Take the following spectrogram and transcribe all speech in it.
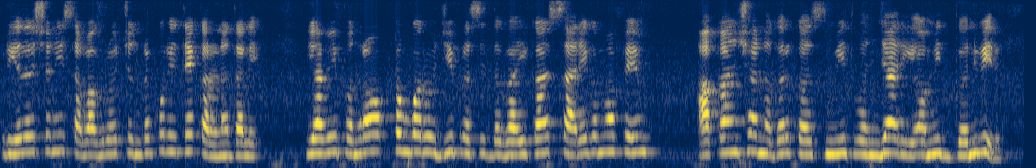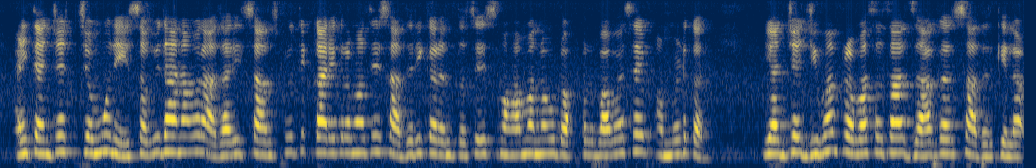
प्रियदर्शनी सभागृह चंद्रपूर येथे करण्यात आले. यावेळी पंधरा ऑक्टोबर रोजी प्रसिद्ध गायिका सारेगमा फेम आकांक्षा नगरकर स्मित वंजारी अमित गणवीर आणि त्यांच्या चमूने संविधानावर आधारित सांस्कृतिक कार्यक्रमाचे सादरीकरण तसेच महामानव डॉक्टर बाबासाहेब आंबेडकर यांच्या जीवन प्रवासाचा जागर सादर केला.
